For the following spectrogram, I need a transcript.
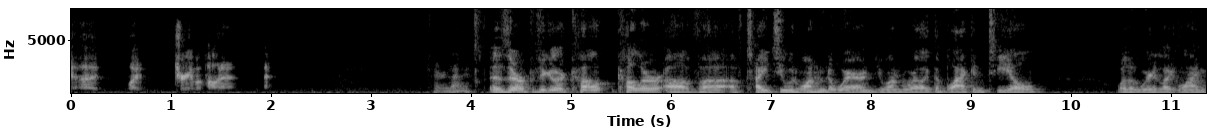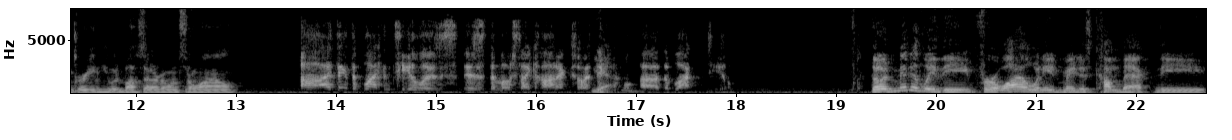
a, a dream opponent. Very nice. Is there a particular col- color of uh, of tights you would want him to wear? Do you want him to wear like the black and teal, or the weird like lime green he would bust out every once in a while? Uh, I think the black and teal is is the most iconic, so I think Yeah. uh, the black and teal. Though, admittedly, the for a while when he'd made his comeback, the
